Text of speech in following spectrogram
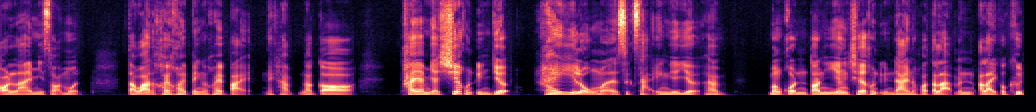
ออนไลน์มีสอนหมด แต่ว่าค่อยๆเป็นค่อยๆไปนะครับ แล้วก็พยายามอย่าเชื่อคนอื่นเยอะ ให้ลงมาศึกษาเองเยอะๆครับบางคนตอนนี้ยังเชื่อคนอื่นได้นะเพราะตลาดมันอะไรก็ขึ้น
